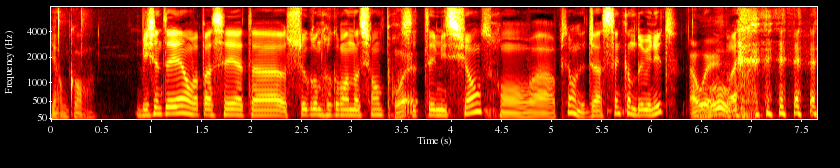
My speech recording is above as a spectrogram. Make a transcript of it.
il y a encore. Bichente, on va passer à ta seconde recommandation pour Ouais. cette émission. Parce qu'on va, putain, on est déjà à 52 minutes. Ah ouais. Oh. Ouais.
